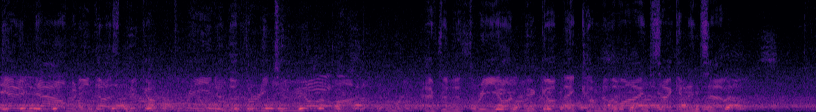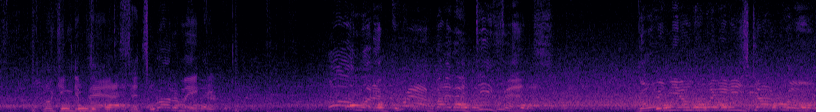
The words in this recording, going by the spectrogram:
get him down, but he does pick up three to the 32-yard line. After the three-yard pickup, they come to the line second and seven. Looking to pass. It's Rodemaker. Oh, what a grab by the defense. Going the other way, and he's got room.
